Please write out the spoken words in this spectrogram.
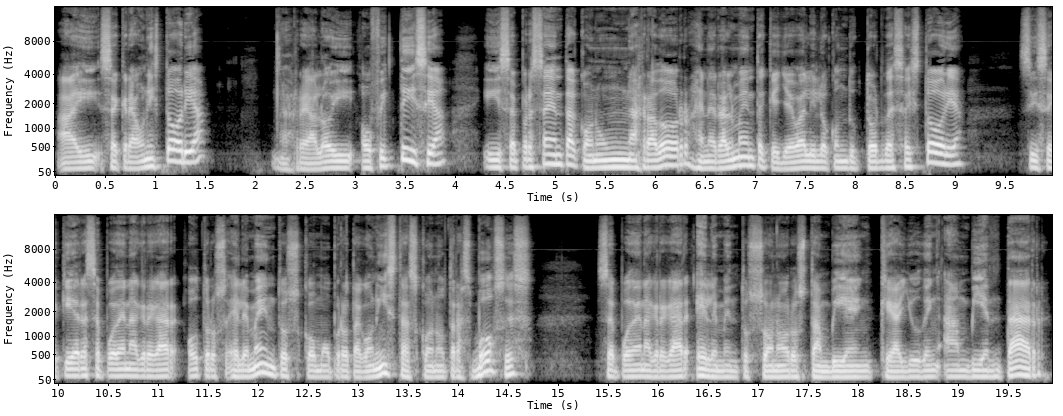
Ahí se crea una historia, real o, ficticia, y se presenta con un narrador generalmente que lleva el hilo conductor de esa historia. Si se quiere, se pueden agregar otros elementos como protagonistas con otras voces. Se pueden agregar elementos sonoros también que ayuden a ambientar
